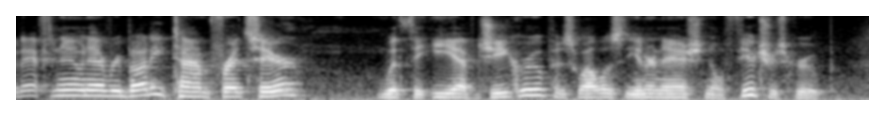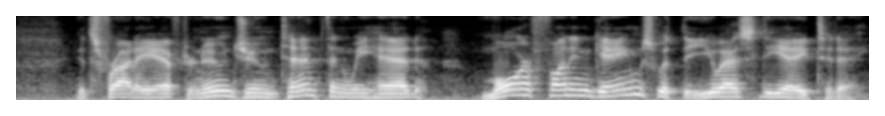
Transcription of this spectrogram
Good afternoon, everybody. Tom Fritz here with the EFG Group as well as the International Futures Group. It's Friday afternoon, June 10th, and we had more fun and games with the USDA today.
